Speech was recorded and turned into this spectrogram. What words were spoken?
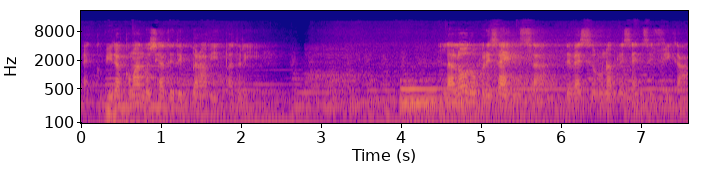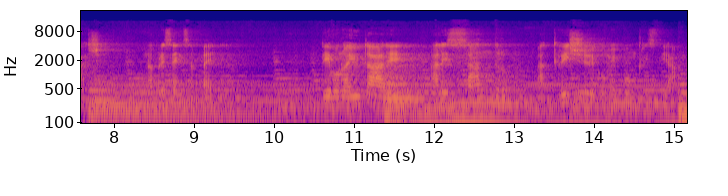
Ecco, vi raccomando, siate dei bravi padrini. La loro presenza deve essere una presenza efficace, una presenza bella. Devono aiutare Alessandro a crescere come buon cristiano.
